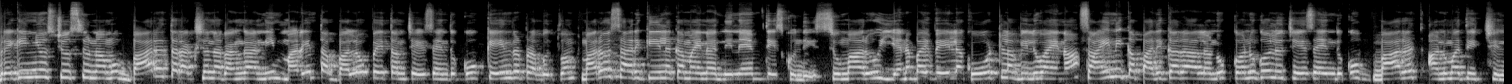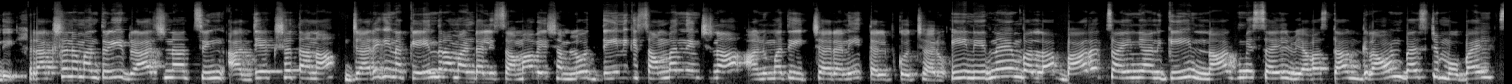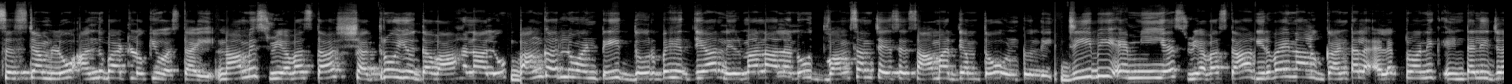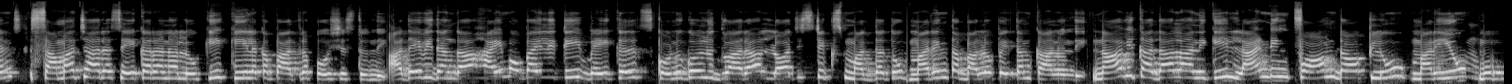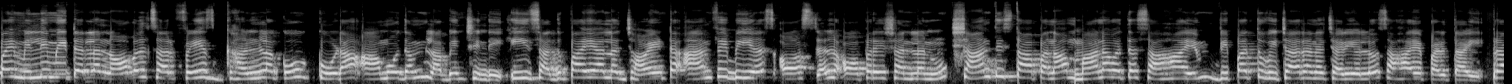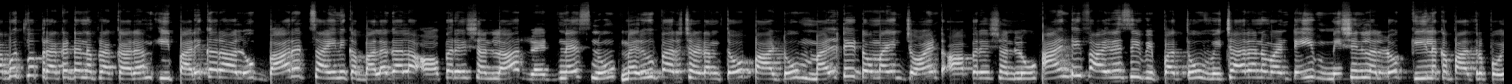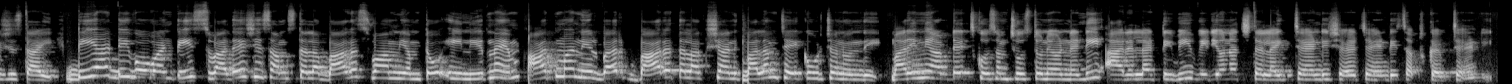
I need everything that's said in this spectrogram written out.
Breaking news చూస్తున్నాము. భారత రక్షణ రంగాన్ని మరింత బలోపేతం చేసేందుకు కేంద్ర ప్రభుత్వం మరోసారి కీలకమైన నిర్ణయం తీసుకుంది. సుమారు ఎనభై వేల కోట్ల విలువైన సైనిక పరికరాలను కొనుగోలు చేసేందుకు భారత్ అనుమతి ఇచ్చింది రక్షణ మంత్రి రాజ్నాథ్ సింగ్ అధ్యక్షతన జరిగిన కేంద్ర మండలి సమావేశంలో దీనికి సంబంధించిన అనుమతి ఇచ్చారని తెలుపుకొచ్చారు. ఈ నిర్ణయం వల్ల భారత్ సైన్యానికి నాగ్ మిసైల్ వ్యవస్థ గ్రౌండ్ బెస్ట్ మొబైల్ సిస్టంలు అందుబాటులోకి వస్తాయి. నామిస్ వ్యవస్థ శత్రు యుద్ధ వాహనాలు బంకర్లు వంటి దుర్భేద్య నిర్మాణాలను ధ్వంసం చేసే సామర్థ్యంతో ఉంటుంది. జీబీఎంఈఎస్ వ్యవస్థ ఇరవై నాలుగు గంటల ఎలక్ట్రానిక్ ఇంటెలిజెన్స్ సమాచార సేకరణలోకి కీలక పాత్ర పోషిస్తుంది. అదే విధంగా హై మొబైలిటీ వెహికల్స్ కొనుగోలు ద్వారా లాజిస్టిక్స్ మద్దతు మరింత బలోపేతం కానుంది. నావిక కదాలానికి ల్యాండింగ్ ఫామ్ డాక్లు మరియు ముప్పై మిల్లీమీటర్ల నావల్ సర్ఫేస్ గన్లకు కూడా ఆమోదం లభించింది. ఈ సదుపాయాల జాయింట్ ఆంఫిబియస్ హాస్టల్ ఆపరేషన్లను శాంతి స్థాపన మానవత సహాయం విపత్తు విచారణ చర్యల్లో సహాయపడతాయి. ప్రభుత్వ ప్రకటన ప్రకారం ఈ పరికరాలు భారత్ సైనిక బలగాల ఆపరేషన్ల రెడ్నెస్ను మెరుగుపరచడంతో పాటు మల్టీ డొమైన్ జాయింట్ ఆపరేషన్లు యాంటీ పైరసీ విపత్తు విచారణ వంటి మిషన్లలో కీలక కీలక పాత్ర పోషిస్తాయి. డిఆర్డిఓ వంటి స్వదేశీ సంస్థల భాగస్వామ్యంతో ఈ నిర్ణయం ఆత్మ నిర్భర్ భారత లక్ష్యానికి బలం చేకూర్చనుంది. మరిన్ని అప్డేట్స్ కోసం చూస్తూనే ఉండండి. ఆర్ఎల్ఆర్ టీవీ వీడియో నచ్చితే లైక్ చేయండి షేర్ చేయండి సబ్స్క్రైబ్ చేయండి.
